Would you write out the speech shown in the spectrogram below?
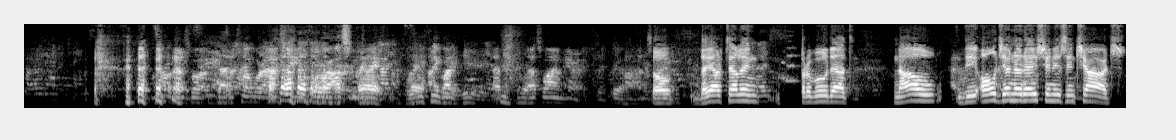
How are they going to change that? No, that's what that's what we're asking for. Right. That's, that's why I'm here. Actually. A So they are telling Prabhu that now the old generation is in charge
